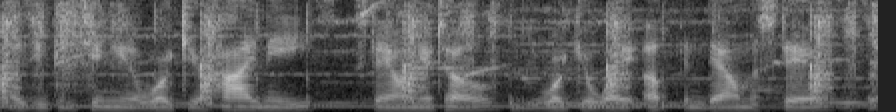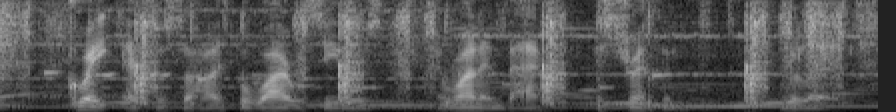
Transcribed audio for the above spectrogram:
As you continue to work your high knees, stay on your toes, and you work your way up and down the stairs. It's a great exercise for wide receivers and running backs. It strengthens your legs,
